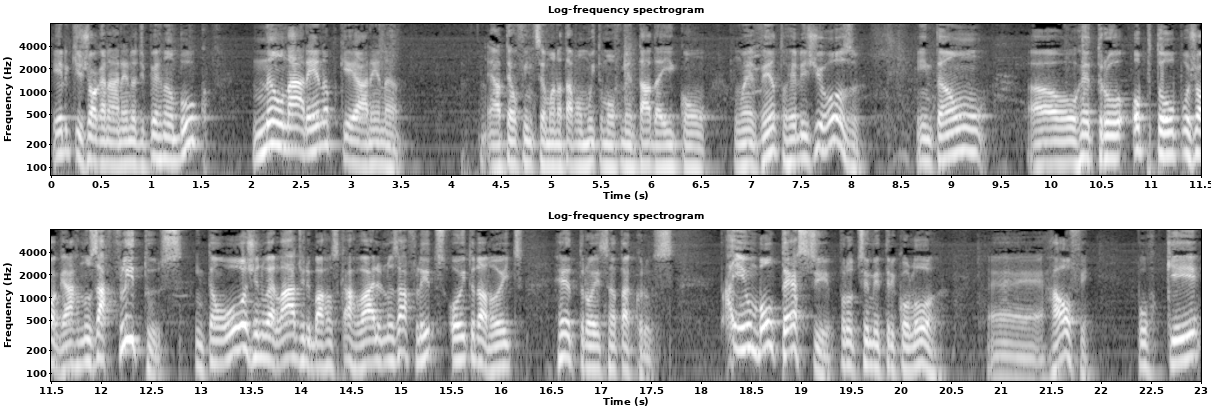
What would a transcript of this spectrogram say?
ele que joga na Arena de Pernambuco, não na Arena, porque a Arena até o fim de semana estava muito movimentada aí com um evento religioso. Então uh, o Retrô optou por jogar nos Aflitos. Então hoje no Eládio de Barros Carvalho, nos Aflitos, 8 da noite, Retrô e Santa Cruz. Tá aí um bom teste para o time tricolor, é, Ralph porque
